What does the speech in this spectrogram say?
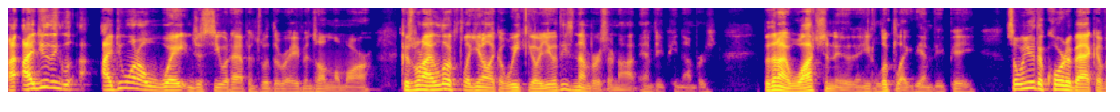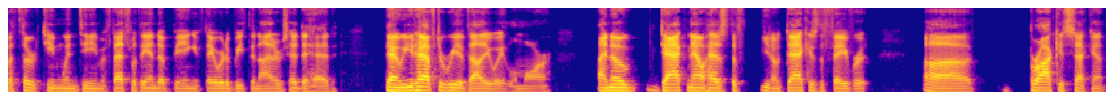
I, I do think I do want to wait and just see what happens with the Ravens on Lamar. Because when I looked, like you know, like a week ago, you go, these numbers are not MVP numbers. But then I watched him and he looked like the MVP. So when you're the quarterback of a 13 win team, if that's what they end up being, if they were to beat the Niners head to head, then you'd have to reevaluate Lamar. I know Dak now has the, you know, Dak is the favorite. Uh, Brock is second.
